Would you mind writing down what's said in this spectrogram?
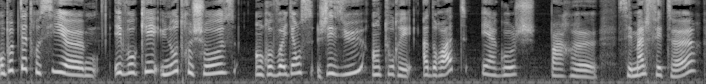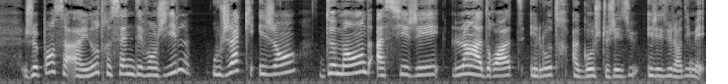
On peut peut-être aussi euh, évoquer une autre chose en revoyant Jésus entouré à droite et à gauche par euh, ces malfaiteurs. Je pense à une autre scène d'évangile où Jacques et Jean demandent à siéger l'un à droite et l'autre à gauche de Jésus. Et Jésus leur dit, mais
